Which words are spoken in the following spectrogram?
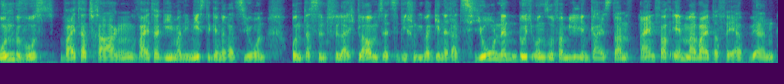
unbewusst weitertragen, weitergeben an die nächste Generation. Und das sind vielleicht Glaubenssätze, die schon über Generationen durch unsere Familien geistern, einfach immer weiter vererbt werden.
